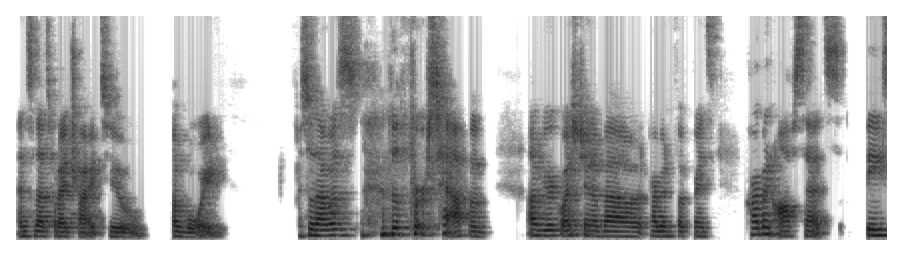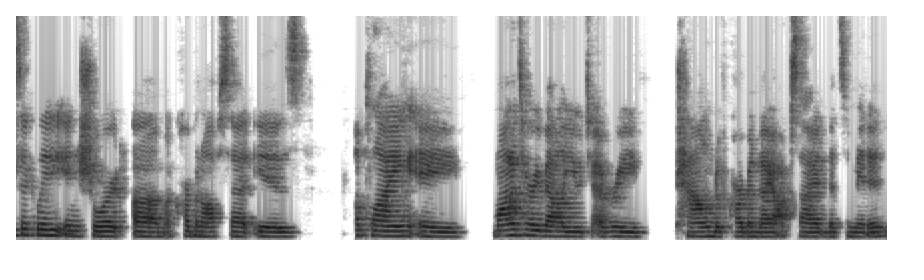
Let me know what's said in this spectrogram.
And so that's what I try to avoid. So that was the first half of, of your question about carbon footprints. Carbon offsets, basically, in short, um, a carbon offset is applying a monetary value to every pound of carbon dioxide that's emitted.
